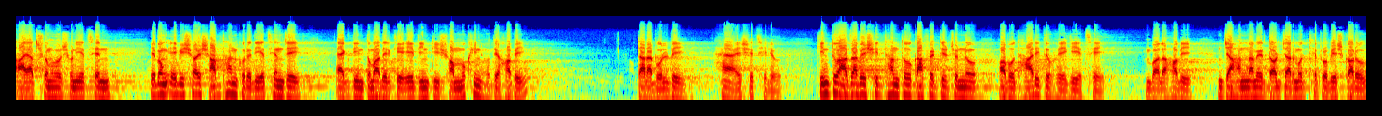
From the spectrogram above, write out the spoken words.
আয়াতসমূহ শুনিয়েছেন এবং এ বিষয়ে সাবধান করে দিয়েছেন যে, একদিন তোমাদেরকে এই দিনটির সম্মুখীন হতে হবে। তারা বলবে হ্যাঁ এসেছিল। কিন্তু আজাবের সিদ্ধান্ত কাফেরদের জন্য অবধারিত হয়ে গিয়েছে। বলা হবে, জাহান্নামের দরজার মধ্যে প্রবেশ করো,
